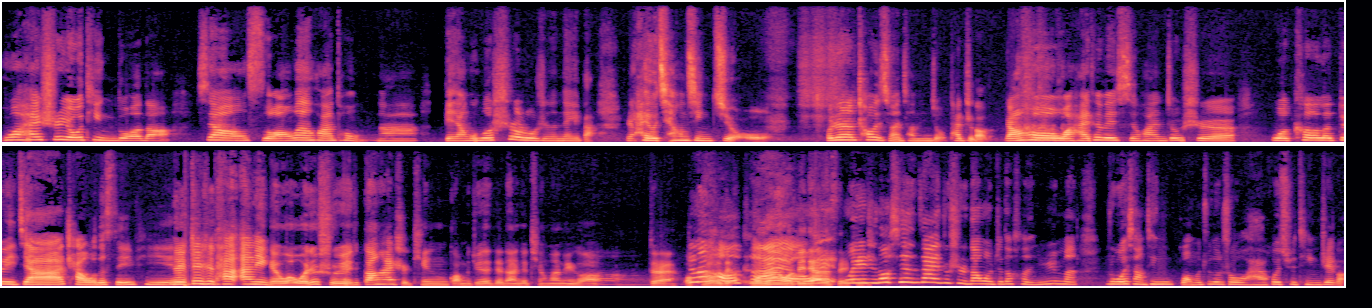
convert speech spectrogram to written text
我还是有挺多的，像《死亡万花筒》啊，边疆工作室录制的那一版，然后还有《将进酒》，我真的超级喜欢《将进酒》，他知道的。然后我还特别喜欢，就是我磕了对家插我的 CP，对，这是他安利给我，我就属于刚开始听广播剧的阶段就听了那个，对，我跟我好可爱哦！我一直到现在，就是当我觉得很郁闷，如果想听广播剧的时候，我还会去听这个。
